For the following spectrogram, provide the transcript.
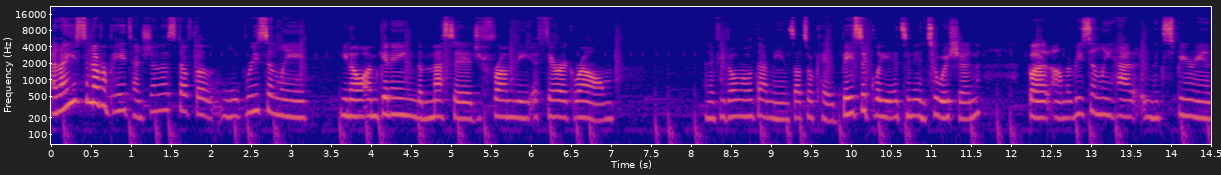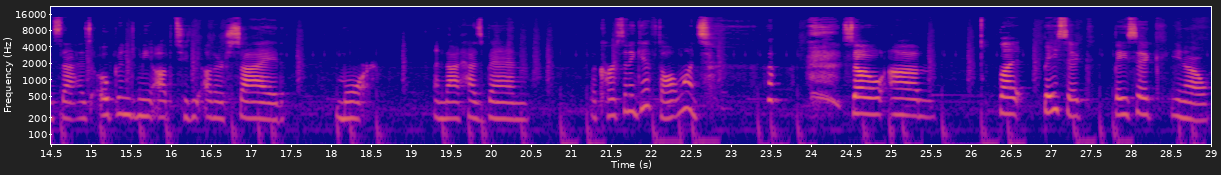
and i used to never pay attention to this stuff but recently you know i'm getting the message from the etheric realm. And if you don't know what that means that's okay. Basically it's an intuition but um, I recently had an experience that has opened me up to the other side more. And that has been a curse and a gift all at once. so, um, but basic, basic, you know,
